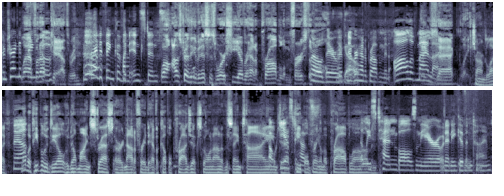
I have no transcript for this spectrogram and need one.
I'm trying to Laugh think it up, of, Catherine. I'm trying to think of an instance. Well, I was trying to think of an instance where she ever had a problem. First of oh, all, oh, there we I've never had a problem in all of my life. exactly. Charmed life. Yeah. No, but people who deal who don't mind stress are not afraid to have a couple projects going on at the same time. Oh, he uh, has have to people have bring him a problem. At least ten balls in the air at any given time.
